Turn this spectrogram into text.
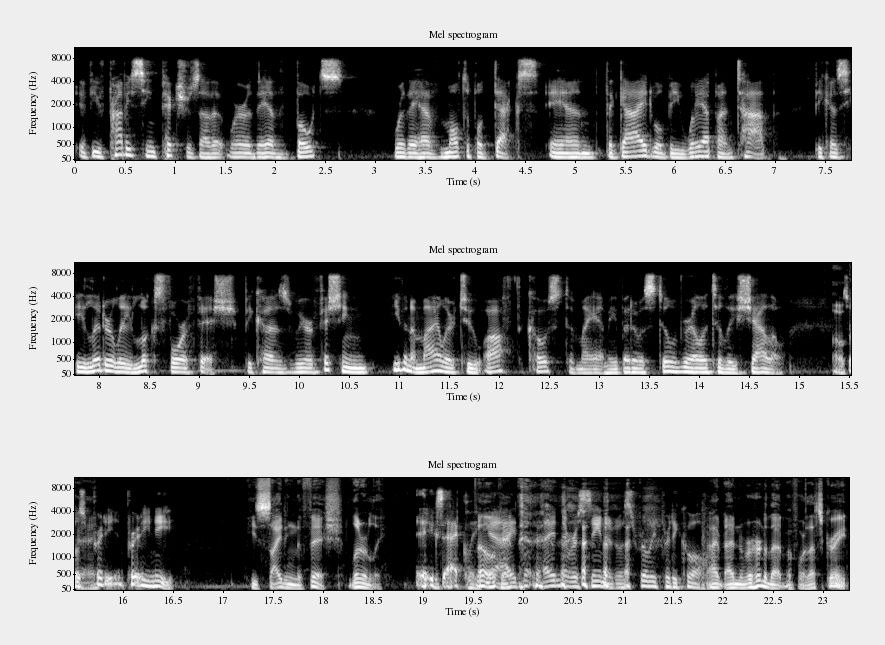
if you've probably seen pictures of it where they have boats where they have multiple decks, and the guide will be way up on top because he literally looks for a fish because we were fishing even a mile or two off the coast of Miami, but it was still relatively shallow. Okay. So it's pretty pretty neat. He's sighting the fish, literally. Exactly. Oh, yeah, okay. I, I had never seen it. It was really pretty cool. I've, I've never heard of that before. That's great.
